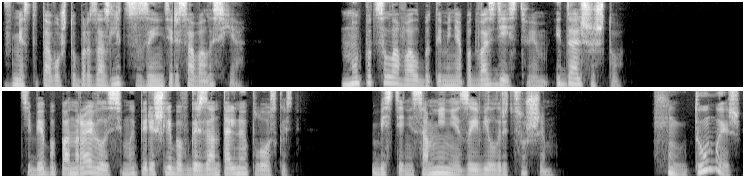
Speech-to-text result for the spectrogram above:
Вместо того, чтобы разозлиться, заинтересовалась я. «Ну, поцеловал бы ты меня под воздействием, и дальше что?» «Тебе бы понравилось, мы перешли бы в горизонтальную плоскость», без тени сомнения заявил Рицушим. «Хм, «Думаешь?»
